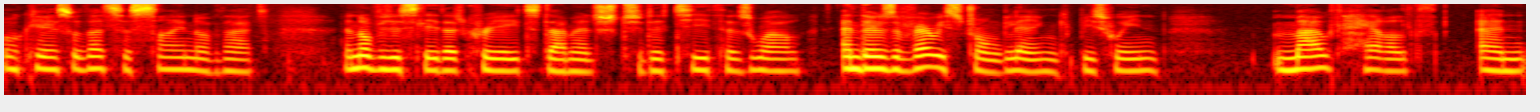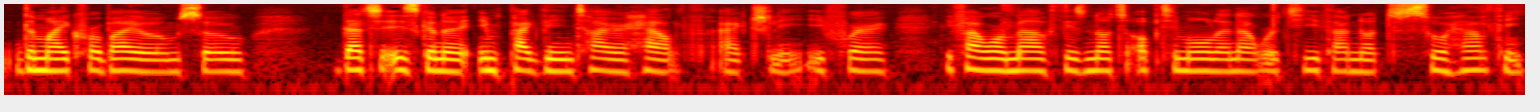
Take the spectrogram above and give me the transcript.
Okay, so that's a sign of that. And obviously, that creates damage to the teeth as well. And there's a very strong link between mouth health and the microbiome. So that is going to impact the entire health actually if we're if our mouth is not optimal and our teeth are not so healthy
